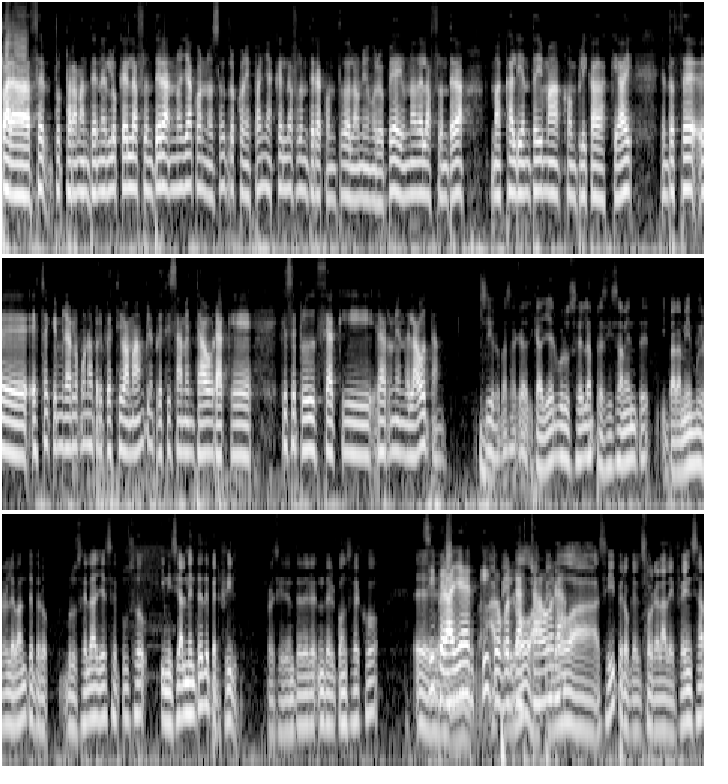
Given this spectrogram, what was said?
para hacer para mantener lo que es la frontera no ya con nosotros con España es que es la frontera con toda la Unión Europea y una de las fronteras más calientes y más complicadas que hay. Entonces eh, esto hay que mirarlo con una perspectiva más amplia precisamente ahora que, que se produce aquí la reunión de la OTAN Sí, lo que pasa es que, ayer Bruselas, precisamente, y para mí es muy relevante, pero Bruselas ayer se puso inicialmente de perfil. El presidente del Consejo sí, pero ayer, Kiko, porque hasta ahora... sí, pero que sobre la defensa,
